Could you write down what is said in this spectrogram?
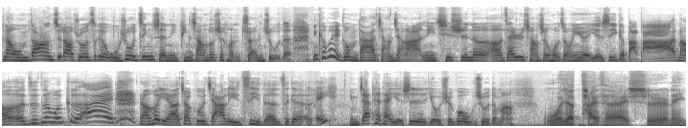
那我们当然知道说这个武术精神，你平常都是很专注的。你可不可以跟我们大家讲讲啊？你其实呢，呃，在日常生活中，因为也是一个爸爸，然后儿子这么可爱，然后也要照顾家里自己的这个，哎，你们家太太也是有学过武术的吗？我家太太是那个。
